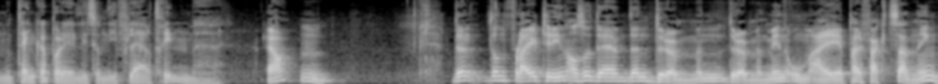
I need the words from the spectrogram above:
Nå tenker jeg på det litt sånn i flere trinn med Ja. Mm. Den, den flere trinn, altså det, den drømmen, drømmen min om ei perfekt sending,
